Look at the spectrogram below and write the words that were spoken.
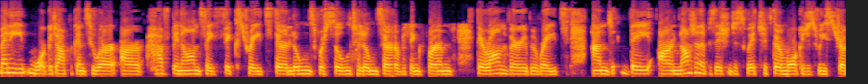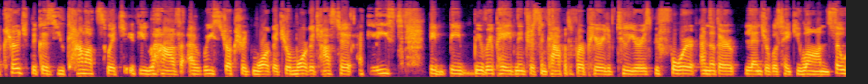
many mortgage applicants who are are have been on say fixed rates. Their loans were sold to loan servicing firms. They're on variable rates, and they are not in a position to switch if their mortgage is restructured because you cannot switch if you have a restructured mortgage. Your mortgage has to at least be, be, be repaid in interest and capital for a period of two years before another lender will take you on. So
